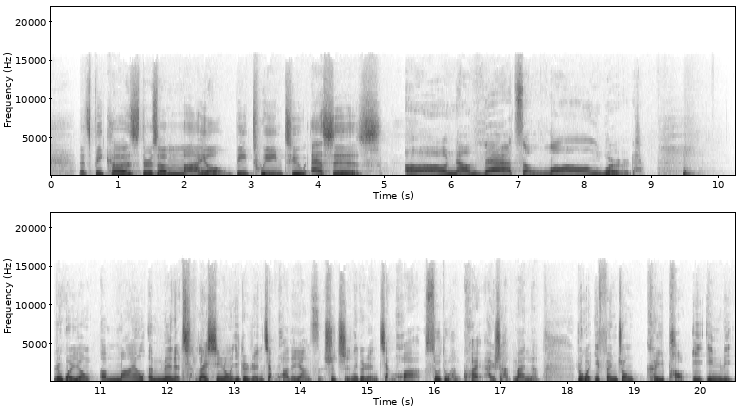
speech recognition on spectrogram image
That's because there's a mile between two S's. Oh, now that's a long word. 如果用 a mile a minute 来形容一个人讲话的样子，是指那个人讲话速度很快还是很慢呢？如果一分钟可以跑一英里，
